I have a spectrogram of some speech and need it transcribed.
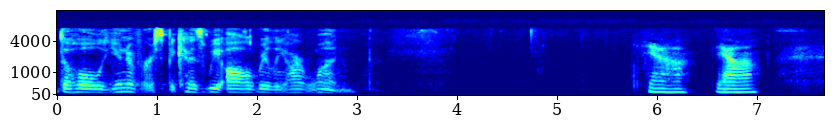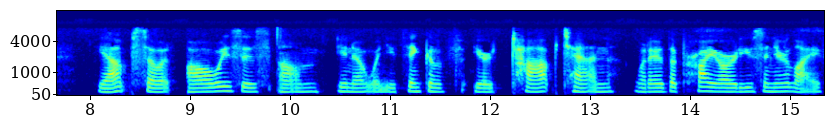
the whole universe because we all really are one. Yeah, yeah. Yep. So it always is, um, you know, when you think of your top 10, what are the priorities in your life?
